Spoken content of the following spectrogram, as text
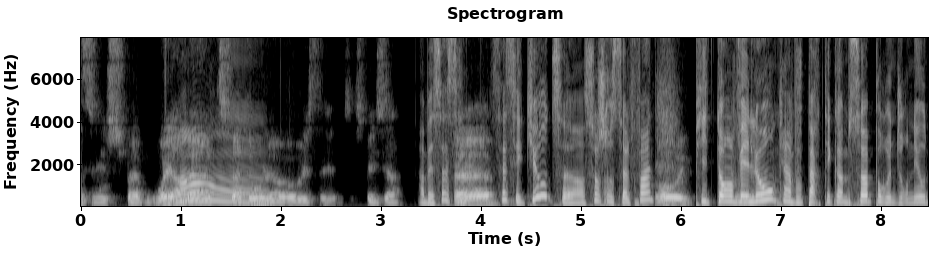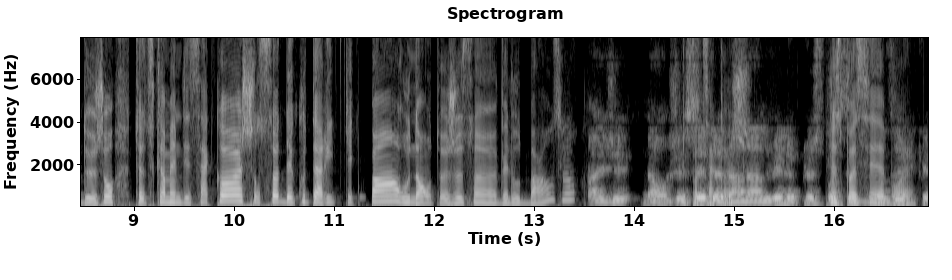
c'est super beau. Oui, en un petit bateau, là, oui, c'est spécial. Ah, ben ça, c'est euh, cute, ça. Ça, je trouve ça le fun. Puis ton vélo, quand vous partez comme ça pour une journée ou deux jours, as-tu quand même des sacoches sur ça? D'un coup, tu arrives quelque part ou non? Tu as juste un vélo de base, là? Ah, non, j'essaie d'en enlever le plus possible. Plus possible, oui.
